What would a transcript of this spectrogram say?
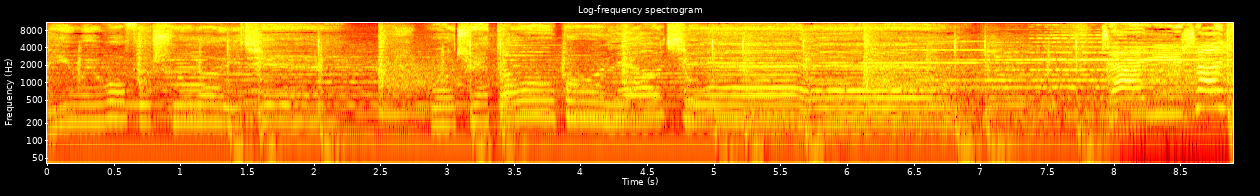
你为我付出了一切，我却都不了解。眨一眨眼，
